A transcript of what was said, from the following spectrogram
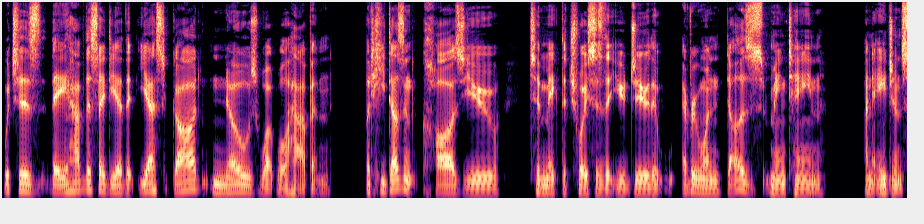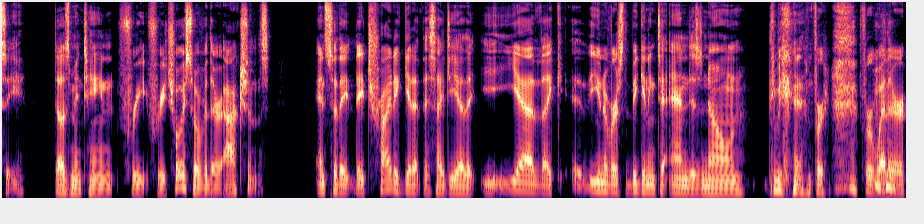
which is they have this idea that yes, God knows what will happen, but he doesn't cause you to make the choices that you do, that everyone does maintain an agency, does maintain free free choice over their actions. And so they, they try to get at this idea that, yeah, like the universe, the beginning to end is known for, for whether,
